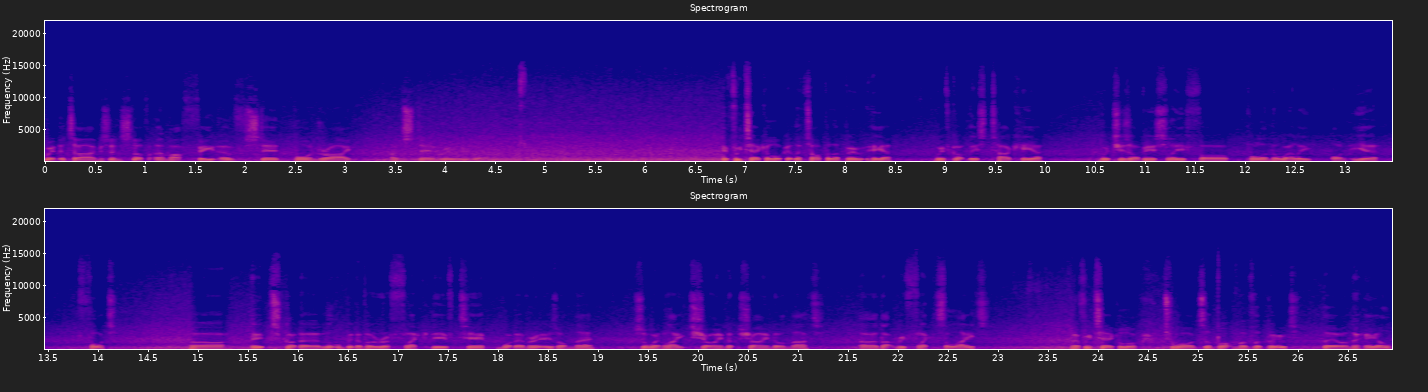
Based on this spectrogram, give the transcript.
winter times and stuff, and my feet have stayed bone dry and stayed really well. If we take a look at the top of the boot here, we've got this tag here, which is obviously for pulling the welly onto your foot. Uh, it's got a little bit of a reflective tape, whatever it is on there. So when light shined, shined on that, uh, that reflects the light. And if we take a look towards the bottom of the boot, there on the heel,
